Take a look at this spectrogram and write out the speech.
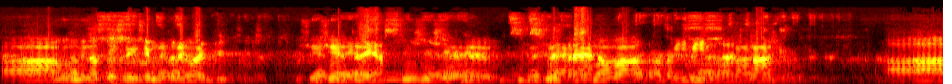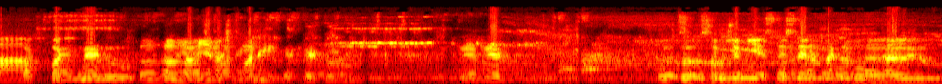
A on mi na to řekl, že mu to nevadí. Že to je jasný, že musíme trénovat a vyvíjet, znáš a pak, pak najednou byl na mě naštvaný. Tak jako, že, to, to, samozřejmě to se jenom takhle obhajuju,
